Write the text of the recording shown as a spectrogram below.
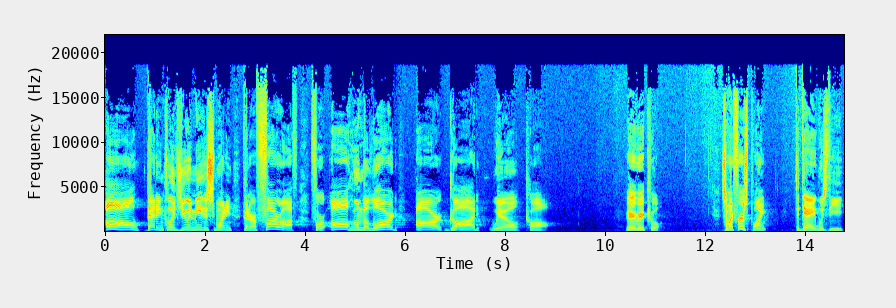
all, that includes you and me this morning, that are far off, for all whom the Lord our God will call. Very, very cool. So, my first point today was the,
